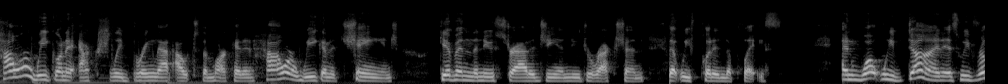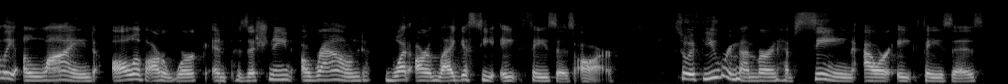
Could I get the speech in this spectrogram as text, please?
how are we going to actually bring that out to the market and how are we going to change given the new strategy and new direction that we've put into place. And what we've done is we've really aligned all of our work and positioning around what our legacy eight phases are. So if you remember and have seen our eight phases,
